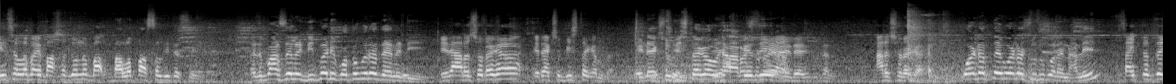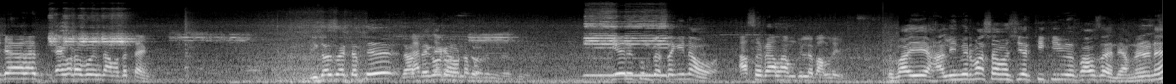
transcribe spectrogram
ইনশাল্লাহ ভাই বাসার জন্য ভালো পার্সেল দিতেছি। আচ্ছা পার্সেলে ডিপাটি কত করে দেন এটি? এটা আড়াইশো টাকা এটা একশো বিশ টাকা আমরা। এটা 120 টাকা, ওটা 250 টাকা। আড়াইশো টাকা। কয়টার থেকে কয়টা শুরু করেন আলিম চারটা থেকে রাত এগারোটা পর্যন্ত আমাদের টাইম বিকাল চারটাতে রাত এগারোটা পর্যন্ত। এরকম বেচা কিনা হয়? আছে আলহামদুলিল্লাহ ভালোই। তো ভাই এই হালিমের পাশাপাশি আর কি কি পাওয়া যায় না? আপনার এনে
